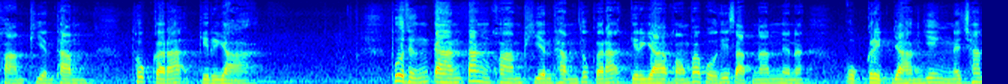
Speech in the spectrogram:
ความเพียรธรรม ทุกระกิริยา พูดถึงการตั้งความเพียรธรรมทุกระกิริยาของพระโพธิสัตว์นั้นเนี่ยนะอุกฤษอย่างยิ่งในชั้น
